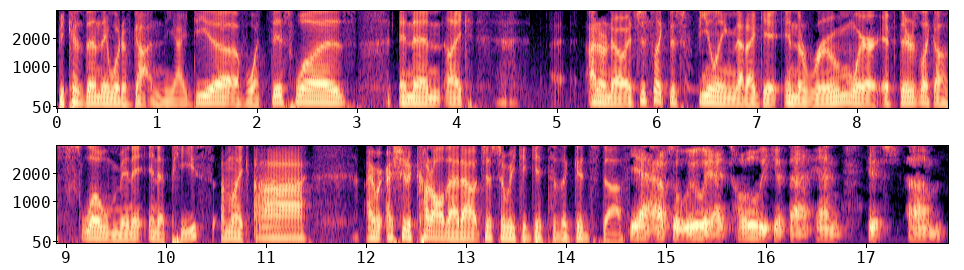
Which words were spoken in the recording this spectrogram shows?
because then they would have gotten the idea of what this was. And then like, I don't know. It's just like this feeling that I get in the room where if there's like a slow minute in a piece, I'm like, ah, I, I should have cut all that out just so we could get to the good stuff. Yeah, absolutely. I totally get that. And it's, um,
